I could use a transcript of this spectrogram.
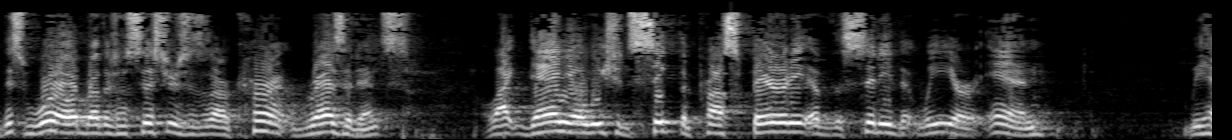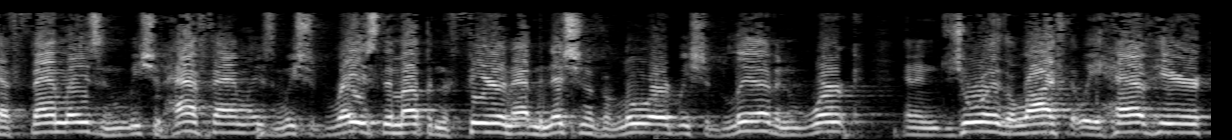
This world, brothers and sisters, is our current residence like Daniel, we should seek the prosperity of the city that we are in. We have families and we should have families and we should raise them up in the fear and admonition of the Lord. We should live and work and enjoy the life that we have here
